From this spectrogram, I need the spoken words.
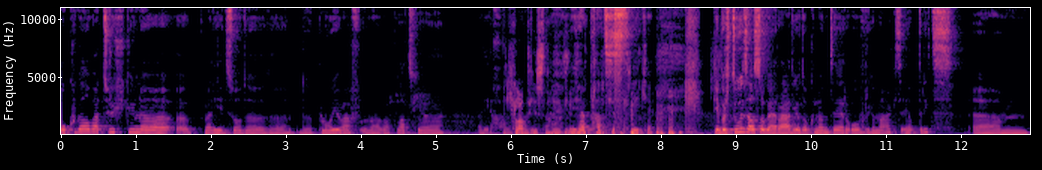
ook wel wat terug kunnen... Uh, zo de, de, de plooien wat, wat, wat plat ge... Allee, Glad gestreken. Ja, plat gestreken. ik heb er toen zelfs ook een radiodocumentaire over gemaakt hè, op Trits. Um,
